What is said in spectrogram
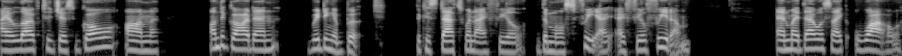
I love to just go on on the garden reading a book because that's when I feel the most free. I, I feel freedom. And my dad was like, Wow.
